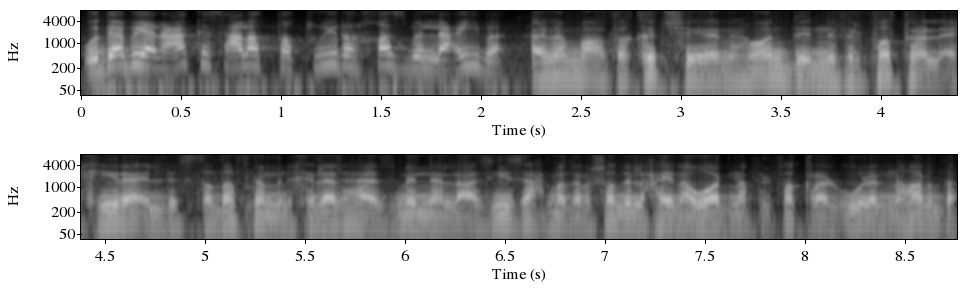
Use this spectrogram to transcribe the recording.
وده بينعكس على التطوير الخاص باللعيبة أنا ما أعتقدش يا نهاوند إن في الفترة الأخيرة اللي استضفنا من خلالها زميلنا العزيز أحمد رشاد اللي هينورنا في الفقرة الأولى النهارده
